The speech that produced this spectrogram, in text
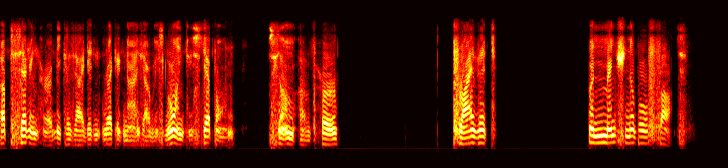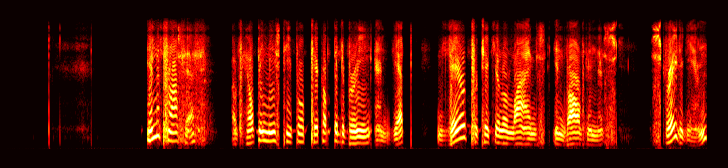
upsetting her because I didn't recognize I was going to step on some of her private, unmentionable thoughts. In the process of helping these people pick up the debris and get their particular lives involved in this straight again,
